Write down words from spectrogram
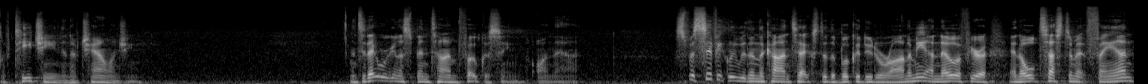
of teaching, and of challenging. And today we're going to spend time focusing on that specifically within the context of the book of Deuteronomy. I know if you're a, an Old Testament fan,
